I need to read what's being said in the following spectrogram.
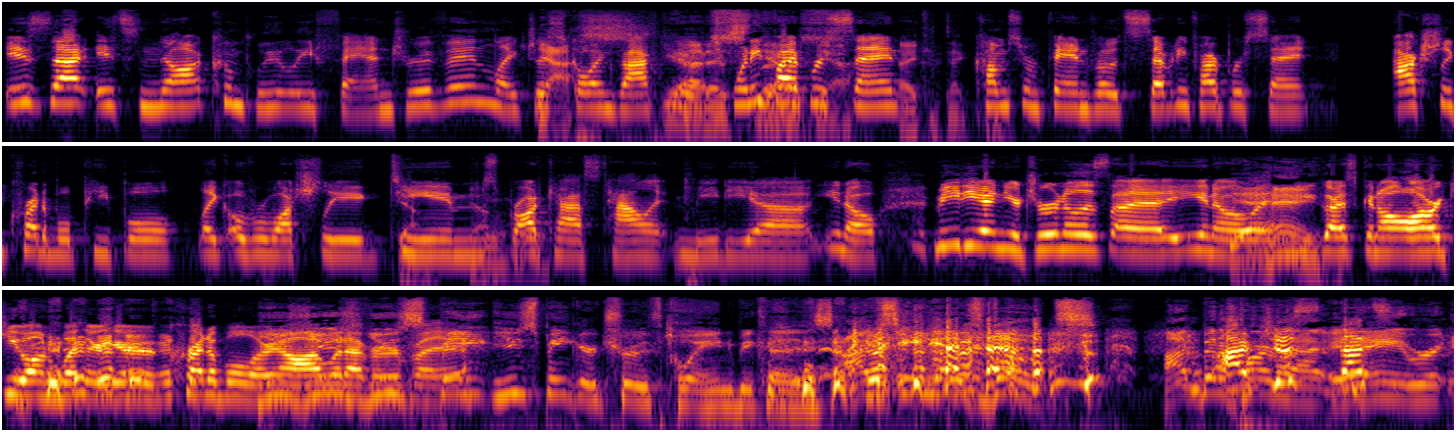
is that it's not completely fan driven. Like just Yes. going back to Yeah, it, that is- twenty five percent can take that. comes from fan votes, seventy five percent actually credible people like Overwatch League teams, yeah. broadcast talent, media. You know, media and your journalists. Uh, you know, Yeah, and hey. you guys can all argue on whether you're credible or You- not, you, whatever. You but speak, you speak your truth, Queen, because I've seen those votes. I've been a part just- of that. It ain't. It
